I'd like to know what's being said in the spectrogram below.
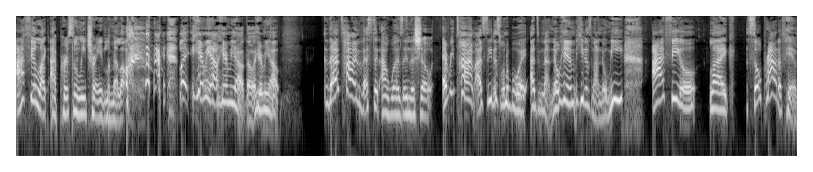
I feel like I personally trained LaMelo. like, hear me out, hear me out though, hear me out. That's how invested I was in the show. Every time I see this little boy, I do not know him. He does not know me. I feel like so proud of him.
